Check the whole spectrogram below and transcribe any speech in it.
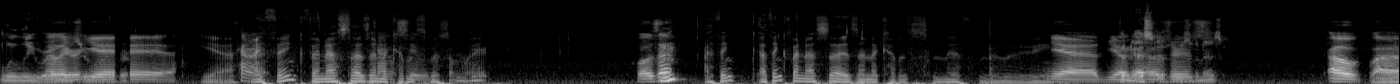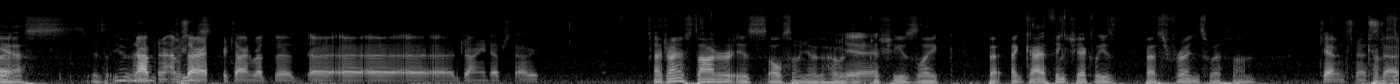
Lily Really? Rose or Yeah. whatever. yeah. Yeah. Kinda- I think Vanessa is in a Kinda see Kevin it Smith some movie. Weird- What was that? Hmm? I think I think Vanessa is in a Kevin Smith movie. Yeah, Yoga Vanessa, who's Hosers. Vanessa? Oh, uh, yes. Is it, not. Van- I'm sorry, you're talking about the uh, uh, uh, uh, Johnny Depp's daughter. Uh, Johnny's daughter is also in Yoga Hosers Yeah. because she's like, but I, I think she actually is best friends with um. Kevin Smith's Kevin daughter.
